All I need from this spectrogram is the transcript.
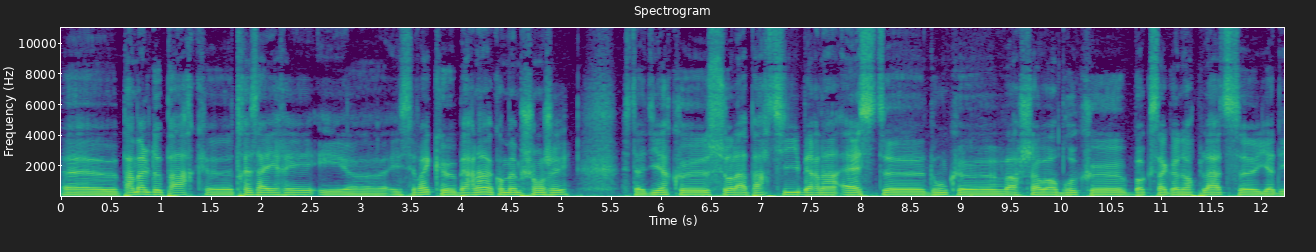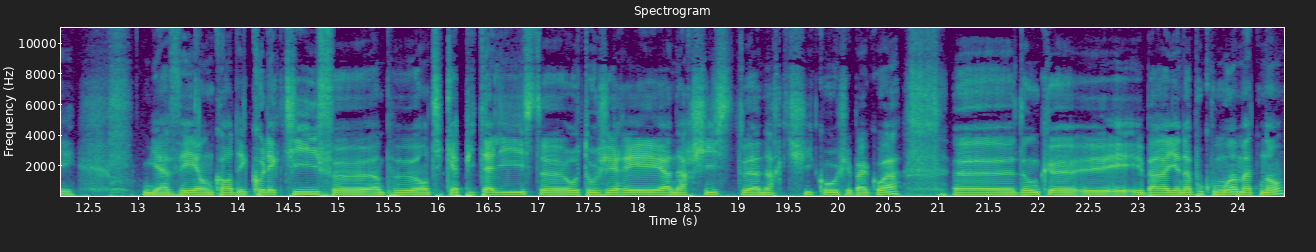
Pas mal de parcs, très aérés. Et, et c'est vrai que Berlin a quand même changé. C'est-à-dire que sur la partie Berlin-Est, donc Warschauer Brücke, Platz, il y a des il y avait encore des collectifs euh, un peu anticapitalistes, euh, autogérés, anarchistes, anarchico, je sais pas quoi. Euh, donc, euh, et, ben, il y en a beaucoup moins maintenant.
